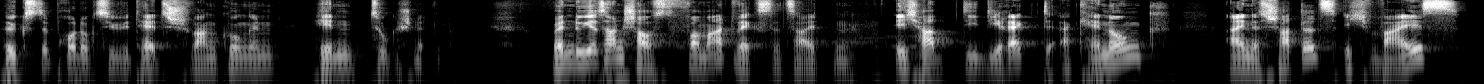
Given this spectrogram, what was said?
höchste Produktivitätsschwankungen hin zugeschnitten. Wenn du jetzt anschaust, Formatwechselzeiten, ich habe die direkte Erkennung eines Shuttles, ich weiß,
